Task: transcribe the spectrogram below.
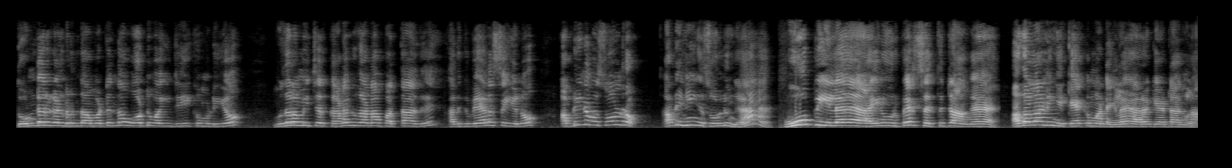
தொண்டர்கள் இருந்தா மட்டும்தான் ஓட்டு வாங்கி ஜெயிக்க முடியும். முதலமைச்சர் கனவு காணா பத்தாது. அதுக்கு வேலை செய்யணும். அப்படின்னு நம்ம சொல்றோம். அப்படி நீங்க சொல்லுங்க. ஊபியில ஐநூறு பேர் செத்துட்டாங்க. அதெல்லாம் நீங்க கேட்க மாட்டீங்களா? யாரோ கேட்டாங்களா?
